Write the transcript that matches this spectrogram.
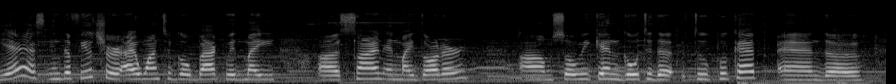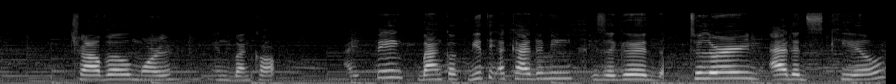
Yes, in the future I want to go back with my uh, son and my daughter um, so we can go to the to Phuket and uh, travel more in Bangkok. I think Bangkok Beauty Academy is a good to learn added skill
